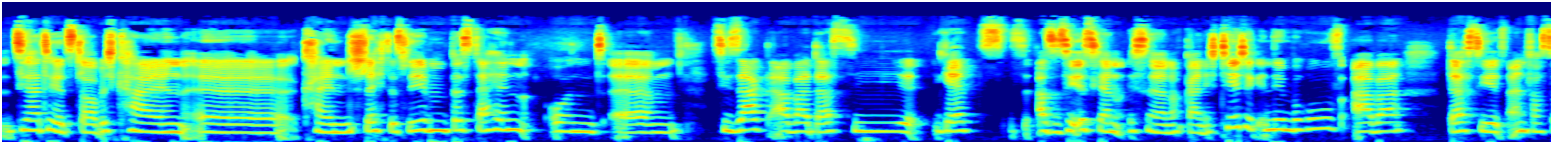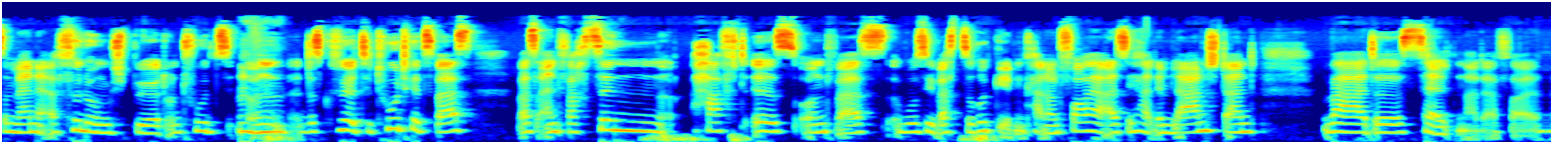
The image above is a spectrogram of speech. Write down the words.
sie hatte jetzt, glaube ich, kein, äh, kein schlechtes Leben bis dahin. Und ähm, sie sagt aber, dass sie jetzt, also sie ist ja, ist ja noch gar nicht tätig in dem Beruf, aber dass sie jetzt einfach so mehr eine Erfüllung spürt und tut mhm. und das Gefühl hat, sie tut jetzt was, was einfach sinnhaft ist und was, wo sie was zurückgeben kann. Und vorher, als sie halt im Laden stand, war das seltener der Fall.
